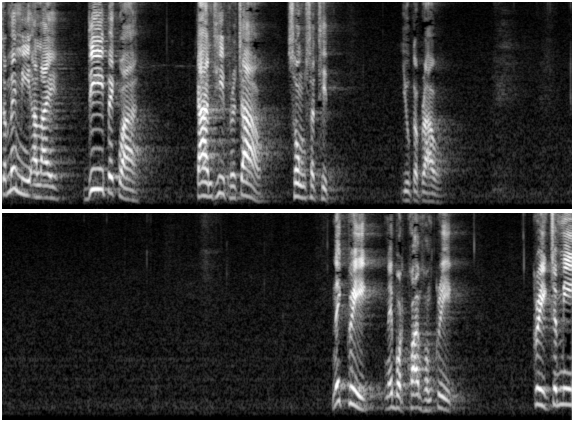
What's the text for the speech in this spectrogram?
จะไม่มีอะไรดีไปกว่าการที่พระเจ้าทรงสถิตอยู่กับเรา ในกรีกในบทความของกรีก กรีกจะมี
